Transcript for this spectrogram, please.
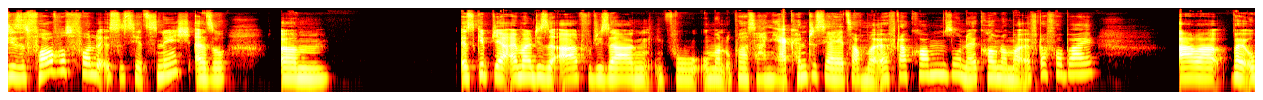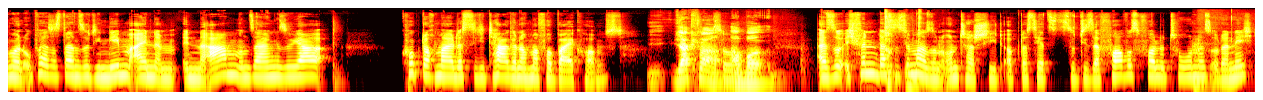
dieses Vorwurfsvolle ist es jetzt nicht. Also, ähm, es gibt ja einmal diese Art, wo die sagen, wo Oma und Opa sagen, ja, könnte es ja jetzt auch mal öfter kommen, so, ne, komm doch mal öfter vorbei. Aber bei Oma und Opa ist es dann so, die nehmen einen im, in den Arm und sagen so, ja, guck doch mal, dass du die Tage noch mal vorbeikommst. Ja, klar, So. aber Also ich finde, das ist immer so ein Unterschied, ob das jetzt so dieser vorwurfsvolle Ton ist oder nicht.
